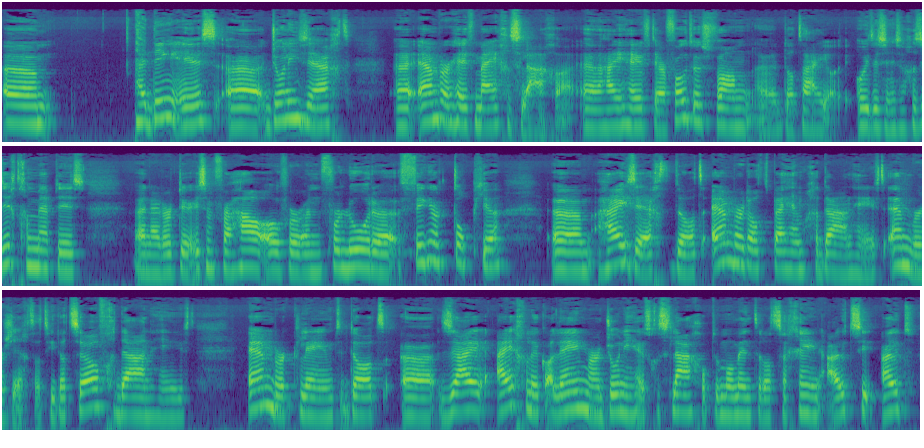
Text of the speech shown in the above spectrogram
um, het ding is, uh, Johnny zegt, uh, Amber heeft mij geslagen. Hij heeft er foto's van dat hij ooit eens in zijn gezicht gemapt is. nou, er, er, is een verhaal over een verloren vingertopje. Um, hij zegt dat Amber dat bij hem gedaan heeft. Amber zegt dat hij dat zelf gedaan heeft. Amber claimt dat uh, zij eigenlijk alleen maar Johnny heeft geslagen op de momenten dat ze geen uit, uit,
